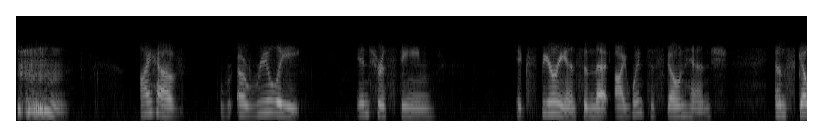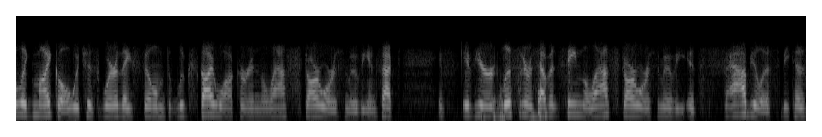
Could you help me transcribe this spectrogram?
I have a really interesting experience in that I went to Stonehenge and Skellig Michael, which is where they filmed Luke Skywalker in the last Star Wars movie. In fact, if if your listeners mm-hmm. haven't seen the last Star Wars movie, it's fabulous because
